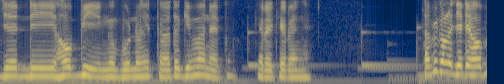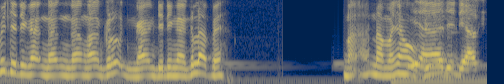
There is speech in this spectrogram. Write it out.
jadi hobi ngebunuh itu atau gimana itu kira-kiranya tapi kalau jadi hobi jadi nggak nggak nggak nggak jadi nggak gelap ya nah, namanya hobi. Iya, jadi alih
